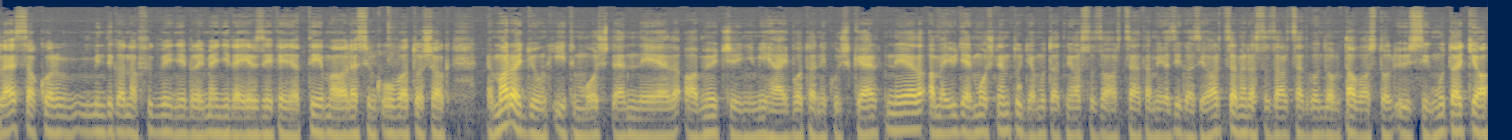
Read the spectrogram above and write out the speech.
lesz, akkor mindig annak függvényében, hogy mennyire érzékeny a téma, leszünk óvatosak. Maradjunk itt most ennél a Mőcsényi Mihály botanikus kertnél, amely ugye most nem tudja mutatni azt az arcát, ami az igazi arca, mert azt az arcát gondolom tavasztól őszig mutatja,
